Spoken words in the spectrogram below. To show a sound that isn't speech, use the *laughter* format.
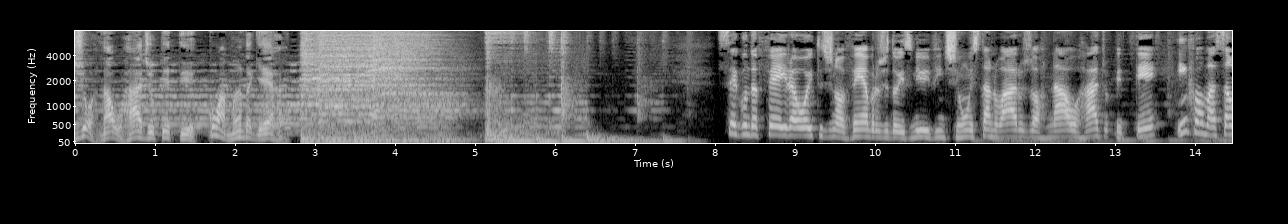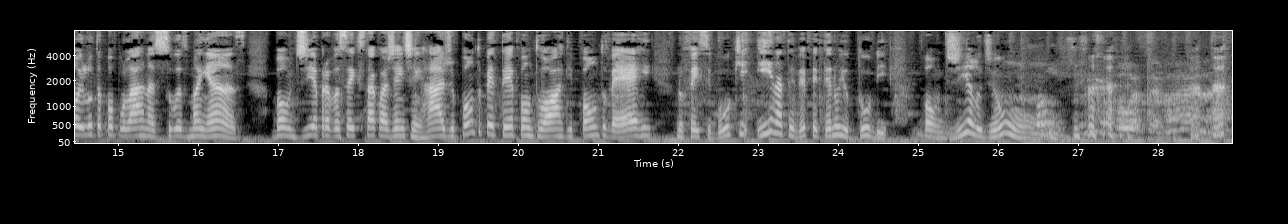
Jornal Rádio PT, com Amanda Guerra. Segunda-feira, 8 de novembro de 2021, está no ar o Jornal Rádio PT Informação e luta popular nas suas manhãs. Bom dia para você que está com a gente em rádio.pt.org.br, no Facebook e na TV PT no YouTube. Bom dia, Ludium. Bom dia, boa semana.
